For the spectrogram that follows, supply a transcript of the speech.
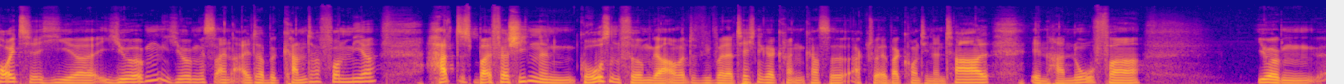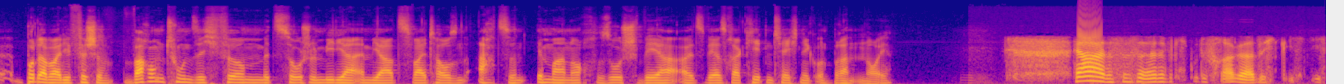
heute hier Jürgen. Jürgen ist ein alter Bekannter von mir, hat bei verschiedenen großen Firmen gearbeitet, wie bei der Techniker Krankenkasse, aktuell bei Continental in Hannover. Jürgen, Butter bei die Fische. Warum tun sich Firmen mit Social Media im Jahr 2018 immer noch so schwer, als wäre es Raketentechnik und brandneu? Ja, das ist eine wirklich gute Frage. Also ich, ich, ich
